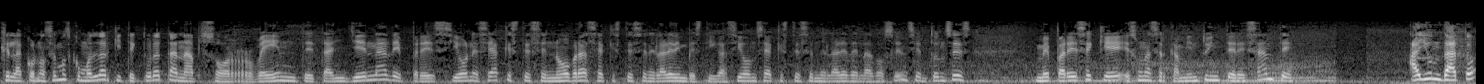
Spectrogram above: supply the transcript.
que la conocemos como es la arquitectura tan absorbente, tan llena de presiones, sea que estés en obra, sea que estés en el área de investigación, sea que estés en el área de la docencia. Entonces, me parece que es un acercamiento interesante. Hay un dato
